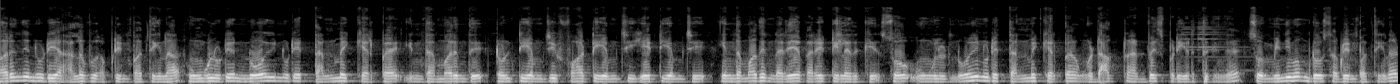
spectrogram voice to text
மருந்தினுடைய அளவு அப்படின்னு பார்த்தீங்கன்னா உங்களுடைய நோயினுடைய தன்மைக்கேற்ப இந்த மருந்து twenty MG forty MG eighty MG இந்த மாதிரி நிறைய வெரைட்டியில் இருக்கு. ஸோ உங்களுடைய நோயினுடைய தன்மைக்கேற்ப உங்க டாக்டர் அட்வைஸ் படி எடுத்துக்கோங்க. ஸோ மினிமம் டோஸ் அப்படின்னு பார்த்தீங்கன்னா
